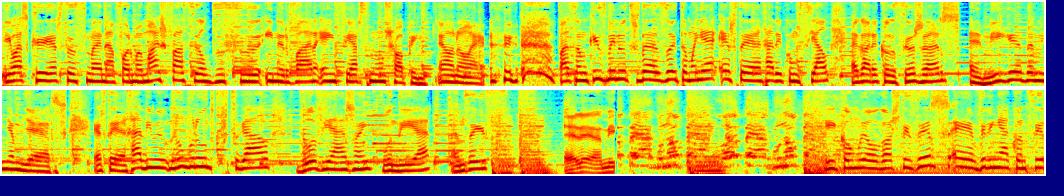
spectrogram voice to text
Eu acho que esta semana a forma mais fácil de se enervar é enfiar-se num shopping. É ou não é? Passam 15 minutos das 8 da manhã. Esta é a Rádio Comercial, agora com o seu Jorge, amiga da minha mulher. Esta é a Rádio número 1 de Portugal. Boa viagem, bom dia. Vamos a isso. Ela é amiga. E como eu gosto de dizer, é a vidinha a acontecer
